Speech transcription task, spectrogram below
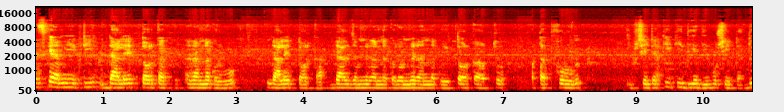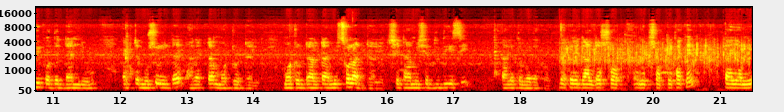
আজকে আমি একটি ডালের তরকা রান্না করব। ডালের তরকা। ডাল যেমন রান্না করে, অমনি রান্না করি। তরকা অর্থ অর্থাৎ ফোড়ন। সেটা কি কি দিয়ে দিব সেটা। দুই পদের ডাল দেব একটা মুসুরির ডাল আর একটা মটর ডাল। মটর ডালটা আমি ছোলার ডাল। সেটা আমি সেদ্ধ দিয়েছি। তাহলে তোমরা দেখো। দেখো, এই ডালটা শক্ত অনেক শক্ত থাকে। তাই আমি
